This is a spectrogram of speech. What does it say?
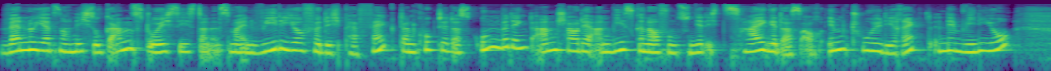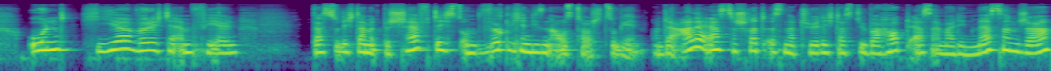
Wenn du jetzt noch nicht so ganz durchsiehst, dann ist mein Video für dich perfekt. Dann guck dir das unbedingt an, schau dir an, wie es genau funktioniert. Ich zeige das auch im Tool direkt in dem Video. Und hier würde ich dir empfehlen, dass du dich damit beschäftigst, um wirklich in diesen Austausch zu gehen. Und der allererste Schritt ist natürlich, dass du überhaupt erst einmal den Messenger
